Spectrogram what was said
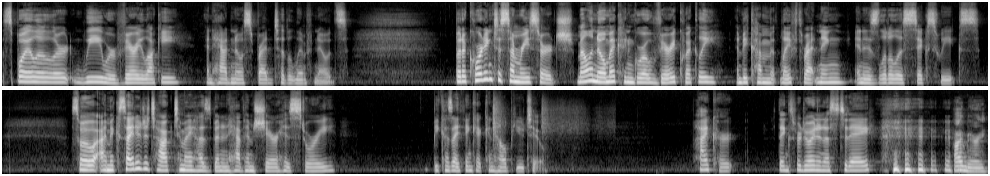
Spoiler alert, we were very lucky and had no spread to the lymph nodes. But according to some research, melanoma can grow very quickly and become life threatening in as little as six weeks. So I'm excited to talk to my husband and have him share his story because I think it can help you too. Hi, Kurt. Thanks for joining us today. Hi, Mary.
